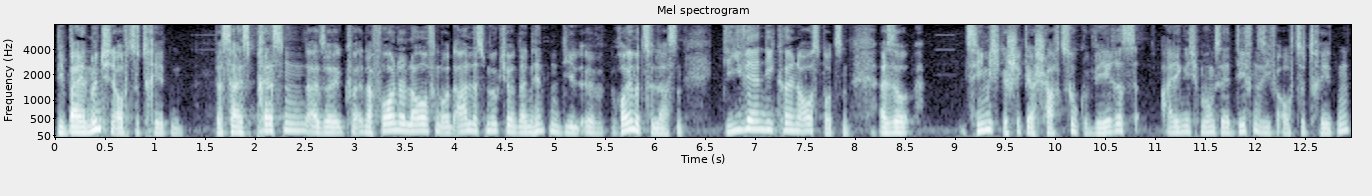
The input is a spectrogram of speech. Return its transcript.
wie Bayern München aufzutreten, das heißt pressen, also nach vorne laufen und alles mögliche und dann hinten die äh, Räume zu lassen, die werden die Köln ausnutzen. Also ziemlich geschickter Schachzug wäre es eigentlich morgen sehr defensiv aufzutreten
